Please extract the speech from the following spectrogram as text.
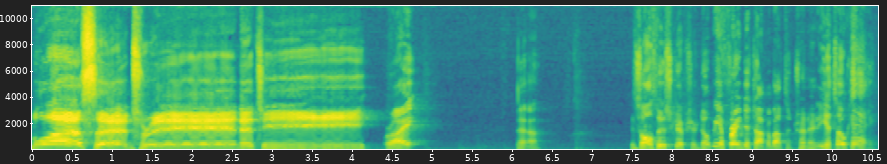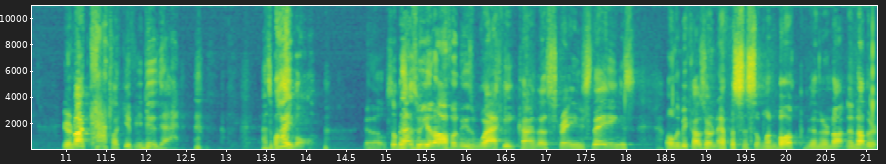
Blessed Trinity. Right? Yeah. It's all through Scripture. Don't be afraid to talk about the Trinity. It's okay. You're not Catholic if you do that. That's Bible. You know, sometimes we get off on these wacky, kind of strange things only because they're an emphasis in one book and then they're not in another.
